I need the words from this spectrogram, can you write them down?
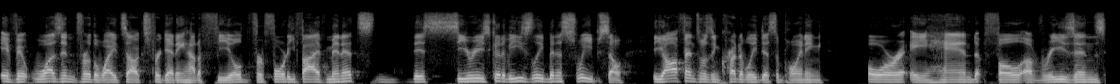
if it wasn't for the White Sox forgetting how to field for 45 minutes, this series could have easily been a sweep. So the offense was incredibly disappointing for a handful of reasons.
